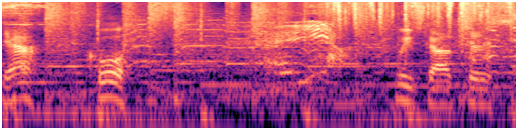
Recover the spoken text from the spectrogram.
Yeah, cool. We've got this.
